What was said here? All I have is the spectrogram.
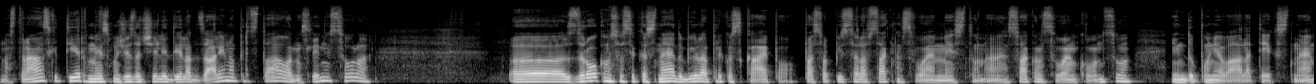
na stranski tir, mi smo že začeli delati zaljeno predstavo, naslednji solo. Uh, z rokom smo se kasneje dobili preko Skypa, pa smo pisali vsak na svojem mestu, na vsakem svojem koncu in dopolnjevali tekst. Ne.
